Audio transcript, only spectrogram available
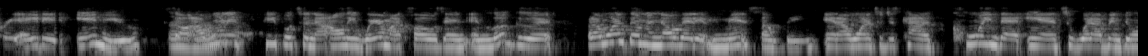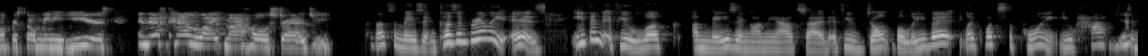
created in you. So mm-hmm. I wanted people to not only wear my clothes and, and look good, but I wanted them to know that it meant something. And I wanted to just kind of coin that into what I've been doing for so many years. And that's kind of like my whole strategy. That's amazing because it really is. Even if you look amazing on the outside, if you don't believe it, like what's the point? You have yeah. to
